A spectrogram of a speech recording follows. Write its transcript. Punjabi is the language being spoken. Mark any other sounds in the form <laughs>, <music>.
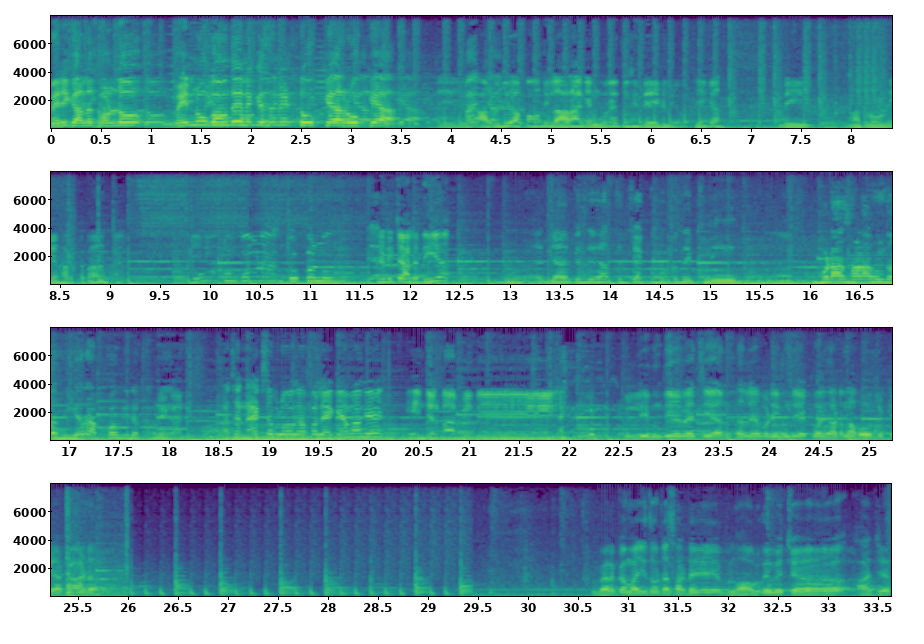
ਮੇਰੀ ਗੱਲ ਸੁਣ ਲਓ ਮੈਨੂੰ ਗਾਉਂਦੇ ਨੇ ਕਿਸੇ ਨੇ ਟੋਕਿਆ ਰੋਕਿਆ। ਆ ਵੀਡੀਓ ਆਪਾਂ ਉਹਦੀ ਲਾ ਲਾਂਗੇ ਮੂਰੇ ਤੁਸੀਂ ਦੇਖ ਲਿਓ ਠੀਕ ਆ? ਵੀ ਮਤਲਬ ਉਹਦੀਆਂ ਹਰਕਤਾਂ। ਤੂੰ ਤੂੰ ਕੌਣ ਆ? ਟੋਕਣ ਨੂੰ? ਮੇਰੀ ਝੱਲਦੀ ਆ। ਜਾਂ ਕਿਸੇ ਹੱਥ ਚੈੱਕ ਬੁੱਕ ਦੇਖਣੀ। ਬੜਾ ਸਾਲਾ ਹੁੰਦਾ ਸੀ ਯਾਰ ਆਪਾਂ ਵੀ ਰੱਖਣੇ ਆ। ਅੱਛਾ ਨੈਕਸਟ ਵਲੌਗ ਆਪਾਂ ਲੈ ਕੇ ਆਵਾਂਗੇ। ਐਂਜਲ ਭਾਬੀ ਦੇ। ਬਿੱਲੀ ਹੁੰਦੀ ਹੈ ਵਿੱਚ ਯਾਰ ਥੱਲੇ ਬੜੀ ਹੁੰਦੀ ਹੈ ਇੱਕ ਵਾਰੀ ਸਾਡੇ ਨਾਲ ਹੋ ਚੁੱਕਿਆ ਕਾਂਡ। ਵੈਲਕਮ ਹੈ ਜੀ ਤੁਹਾਡਾ ਸਾਡੇ ਵਲੌਗ ਦੇ ਵਿੱਚ। ਅੱਜ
